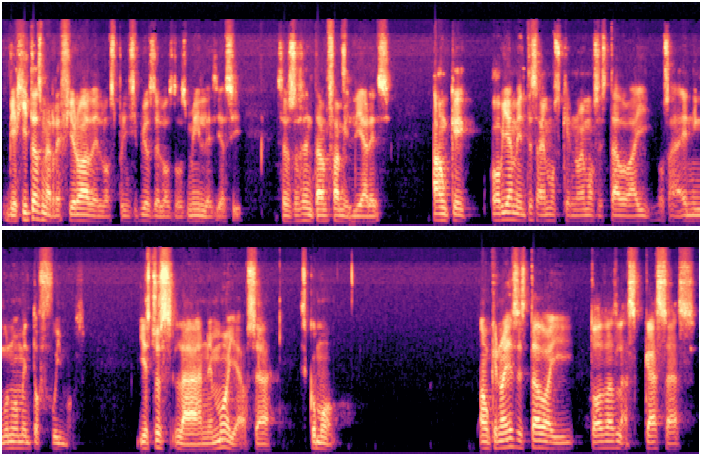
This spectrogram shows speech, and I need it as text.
viejitas me refiero a de los principios de los 2000 y así se nos hacen tan familiares, aunque obviamente sabemos que no hemos estado ahí, o sea, en ningún momento fuimos. Y esto es la anemoya, o sea, es como, aunque no hayas estado ahí, todas las casas,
